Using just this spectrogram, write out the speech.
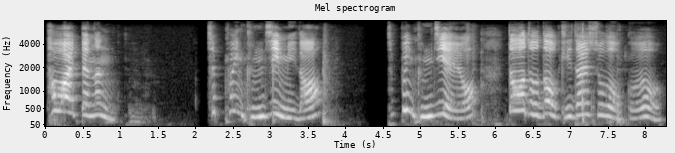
타워 할 때는 스프링 금지입니다. 스프링 금지예요. 떨어져도 기다릴 수가 없고요.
